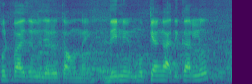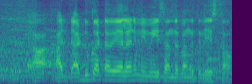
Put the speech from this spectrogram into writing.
ఫుడ్ పాయిజన్లు జరుగుతూ ఉన్నాయి. దీన్ని ముఖ్యంగా అధికారులు అడ్డుకట్ట వేయాలని మేము ఈ సందర్భంగా తెలియజేస్తాం.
